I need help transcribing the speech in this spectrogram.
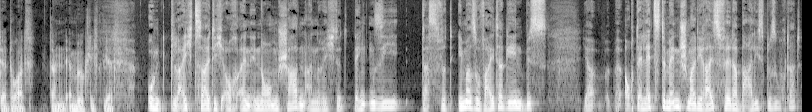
der dort dann ermöglicht wird. Und gleichzeitig auch einen enormen Schaden anrichtet. Denken Sie, das wird immer so weitergehen, bis ja auch der letzte Mensch mal die Reisfelder Balis besucht hat?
